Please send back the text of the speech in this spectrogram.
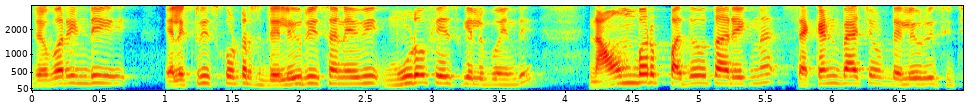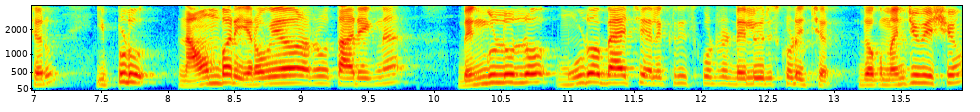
River Indie electric scooters deliveries అనేవి మూడో ఫేజ్కి వెళ్ళిపోయింది. నవంబర్ పదో తారీఖున సెకండ్ బ్యాచ్ ఆఫ్ డెలివరీస్ ఇచ్చారు. ఇప్పుడు నవంబర్ ఇరవై ఆరో తారీఖున బెంగళూరులో మూడో బ్యాచ్ ఎలక్ట్రిక్ స్కూటర్ డెలివరీస్ కూడా ఇచ్చారు. ఇది ఒక మంచి విషయం.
